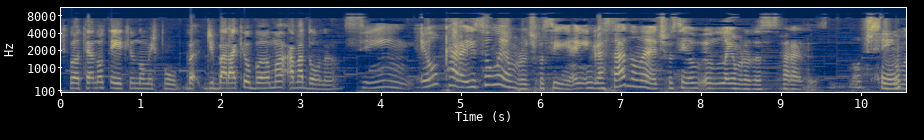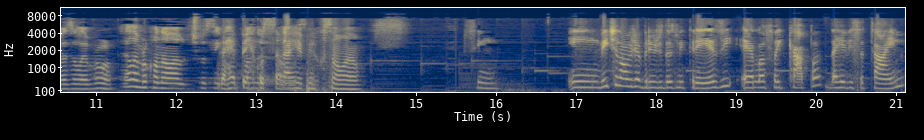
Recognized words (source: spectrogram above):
Tipo, eu até anotei aqui o nome, tipo, de Barack Obama a Madonna. Sim. Eu, cara, isso eu lembro. Tipo assim, é engraçado, né? Tipo assim, eu, eu lembro dessas paradas. Não Sim. Tipo, mas eu lembro. Eu lembro quando ela, tipo assim. Da repercussão. Quando, da repercussão, é. Sim. Em 29 de abril de 2013, ela foi capa da revista Time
